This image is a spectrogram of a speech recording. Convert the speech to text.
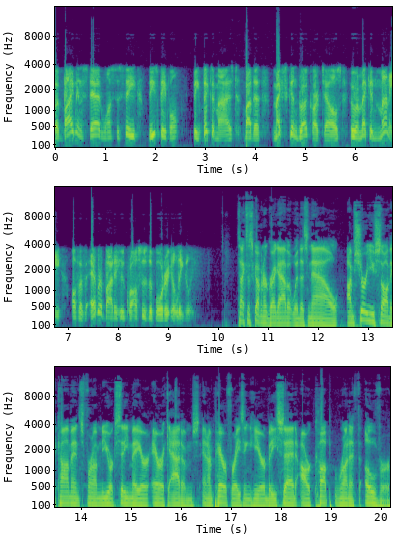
But Biden instead wants to see these people be victimized by the Mexican drug cartels who are making money off of everybody who crosses the border illegally. Texas Governor Greg Abbott with us now. I'm sure you saw the comments from New York City Mayor Eric Adams, and I'm paraphrasing here, but he said, Our cup runneth over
